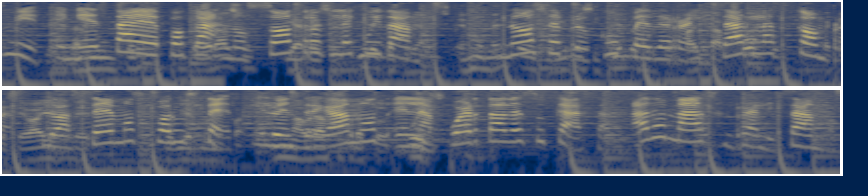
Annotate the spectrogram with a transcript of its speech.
Smith. En esta época nosotros le cuidamos. No se preocupe de realizar las compras. Lo hacemos por usted y lo entregamos en la puerta de su casa. Además, realizamos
